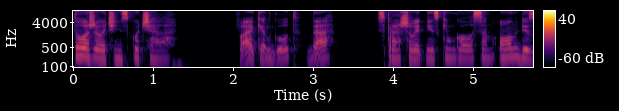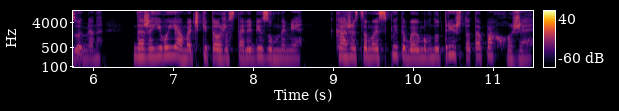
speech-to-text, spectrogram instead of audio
тоже очень скучала. «Fucking good, да?» Спрашивает низким голосом. Он безумен. Даже его ямочки тоже стали безумными. Кажется, мы испытываем внутри что-то похожее.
